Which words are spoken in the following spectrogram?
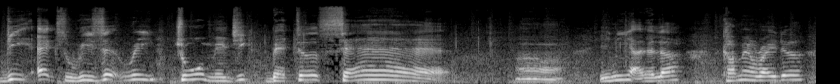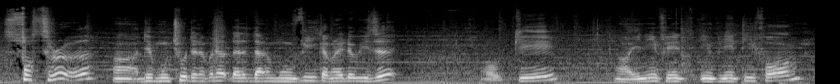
DX Wizard Ring Cho Magic Battle Set. Ha, ini adalah Kamen Rider Sorcerer. Ha, dia muncul dalam dalam, dalam movie Kamen Rider Wizard. Okey. Ha, ini infinity, infinity form.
